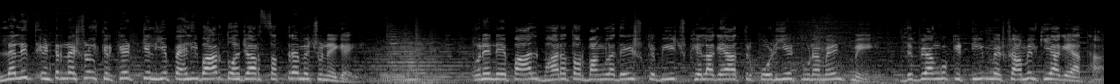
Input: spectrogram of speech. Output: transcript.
ललित इंटरनेशनल क्रिकेट के लिए पहली बार 2017 में चुने गए। उन्हें नेपाल, भारत और बांग्लादेश के बीच खेला गया त्रिकोणीय टूर्नामेंट में दिव्यांगों की टीम में शामिल किया गया था।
